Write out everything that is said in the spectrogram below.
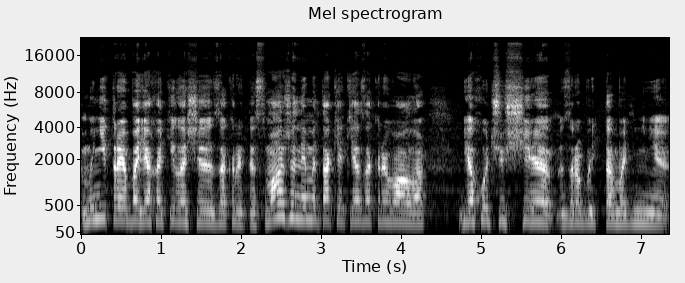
Мені треба, я хотіла ще закрити смаженими, так як я закривала. Я хочу ще зробити там одні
